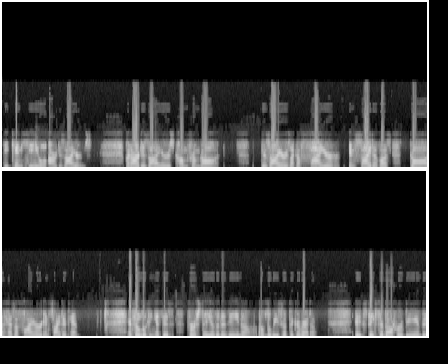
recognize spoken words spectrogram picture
He can heal our desires. But our desires come from God. Desire is like a fire inside of us. God has a fire inside of him. And so looking at this first day of the novena of Luisa Piccarreta, it speaks about her being the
